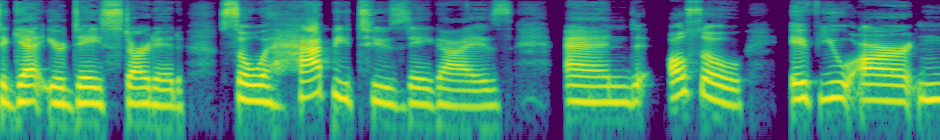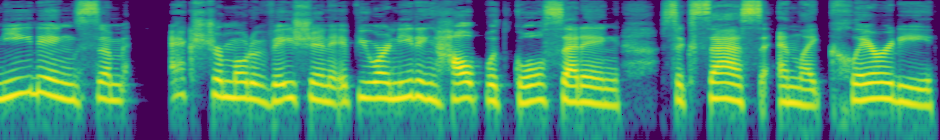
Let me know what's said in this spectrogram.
to get your day started. So happy Tuesday, guys. And also, if you are needing some extra motivation, if you are needing help with goal setting, success, and like clarity,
